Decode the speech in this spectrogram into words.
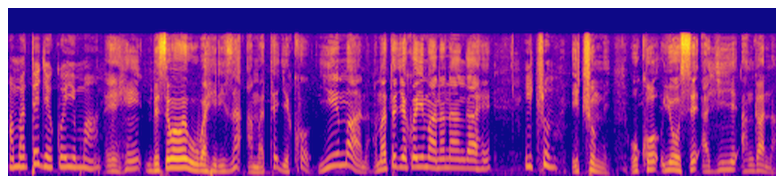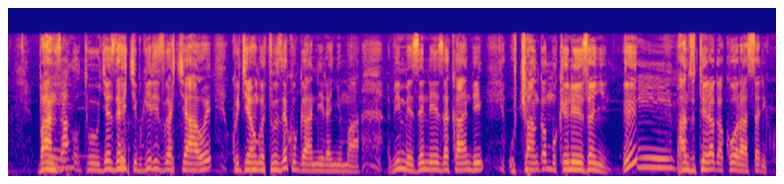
amategeko y'imana. Ehe mbese wowe wubahiriza amategeko y'imana. Amategeko y'imana nangahe icumi. Icumi. Uko yose agiye angana. Banza utugezeho ikibwirizwa cyawe kugira ngo tuze kuganira nyuma. Bimeze neza kandi ucangamuke neza nyine eh? Banza utere agakorasi ariko.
